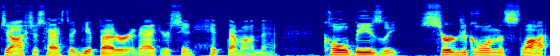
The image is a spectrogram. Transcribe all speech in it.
Josh just has to get better in accuracy and hit them on that. Cole Beasley, surgical in the slot,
